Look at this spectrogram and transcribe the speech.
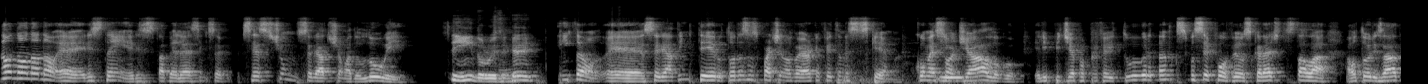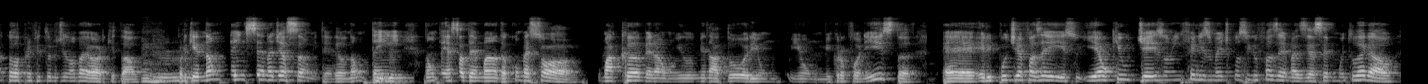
Não, não, não, não. É, eles têm, eles estabelecem que você. Você assistiu um seriado chamado Louie? Sim, do Luiz. C.K. Então, é, seriado inteiro, todas as partes de Nova York é feita nesse esquema. Como é só E- diálogo, ele pedia pra prefeitura, tanto que se você for ver os créditos, tá lá, autorizado pela prefeitura de Nova York e tal. Uhum. Porque não tem cena de ação, entendeu? Não tem, Uhum. não tem essa demanda. Como é só uma câmera, um iluminador e um, e um microfonista, é, ele podia fazer isso. E é o que o Jason, infelizmente, conseguiu fazer, mas ia ser muito legal.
